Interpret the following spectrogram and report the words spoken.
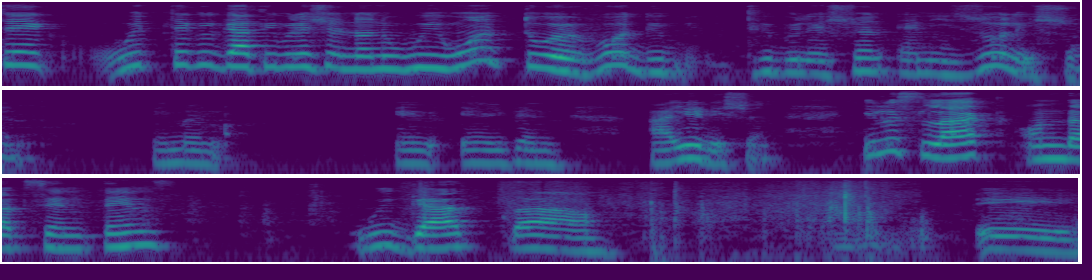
think we think we got tribulation and we want to avoid the tribulation and isolation, even, alienation? It looks like on that sentence we got uh, a,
